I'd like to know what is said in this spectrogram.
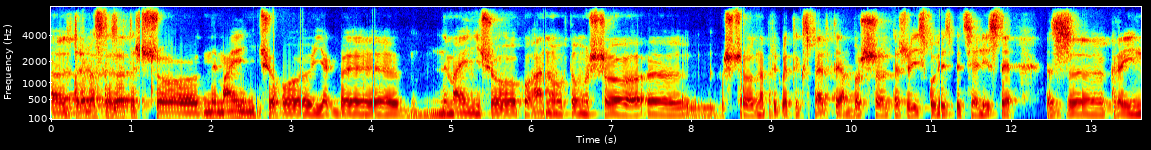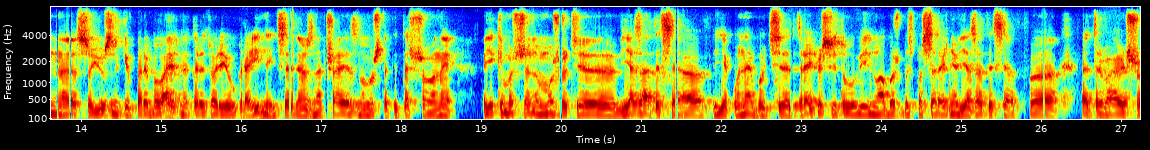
Е, треба сказати, що немає нічого, якби немає нічого поганого в тому, що, е, що, наприклад, експерти або ж теж військові спеціалісти з країн союзників перебувають на території України, і це не означає знову ж таки те, що вони якимось чином можуть е, в'язатися в яку-небудь третю світову війну або ж безпосередньо в'язатися в е, триваючу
